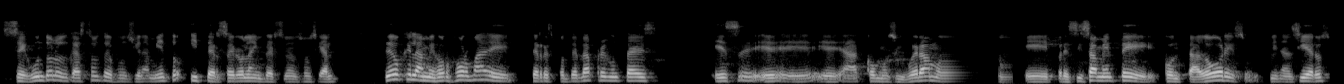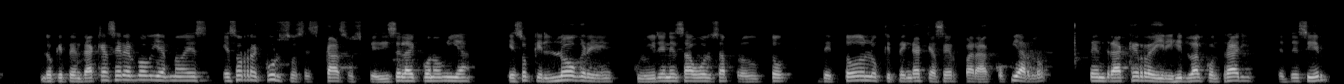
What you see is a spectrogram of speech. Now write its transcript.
Segundo, los gastos de funcionamiento. Y tercero, la inversión social. Creo que la mejor forma de, responder la pregunta es, es eh, eh, eh, como si fuéramos precisamente contadores o financieros. Lo que tendrá que hacer el gobierno es esos recursos escasos que dice la economía, eso que logre incluir en esa bolsa producto de todo lo que tenga que hacer para copiarlo, tendrá que redirigirlo al contrario, es decir,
